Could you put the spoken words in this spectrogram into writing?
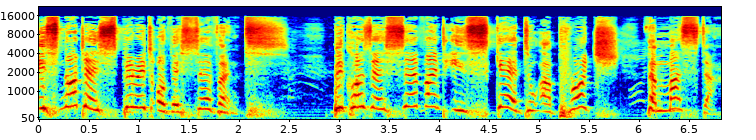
It's not a spirit of a servant. Because a servant is scared to approach the master.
